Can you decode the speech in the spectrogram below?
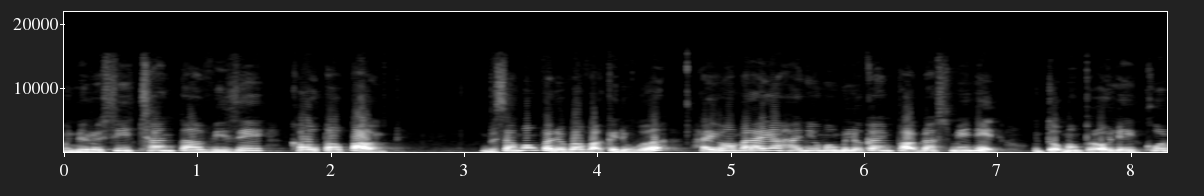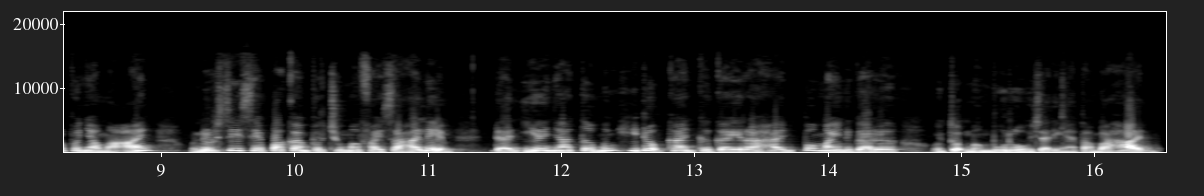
menerusi Chanta Vize Kautapang. Bersambung pada babak kedua, Harimau Malaya hanya memerlukan 14 minit untuk memperoleh gol penyamaan menerusi sepakan percuma Faisal Halim dan ia nyata menghidupkan kegairahan pemain negara untuk memburu jaringan tambahan.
